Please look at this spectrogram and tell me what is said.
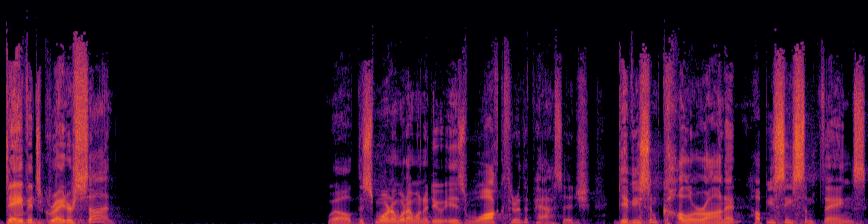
David's greater son? Well, this morning, what I want to do is walk through the passage, give you some color on it, help you see some things,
